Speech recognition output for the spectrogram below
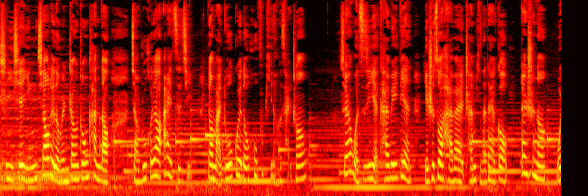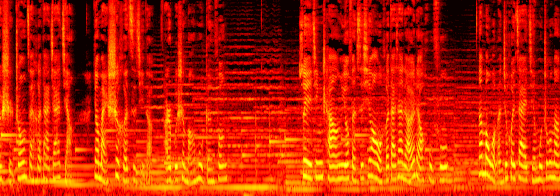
是一些营销类的文章中看到，讲如何要爱自己，要买多贵的护肤品和彩妆。虽然我自己也开微店，也是做海外产品的代购，但是呢，我始终在和大家讲，要买适合自己的，而不是盲目跟风。所以经常有粉丝希望我和大家聊一聊护肤，那么我们就会在节目中呢，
